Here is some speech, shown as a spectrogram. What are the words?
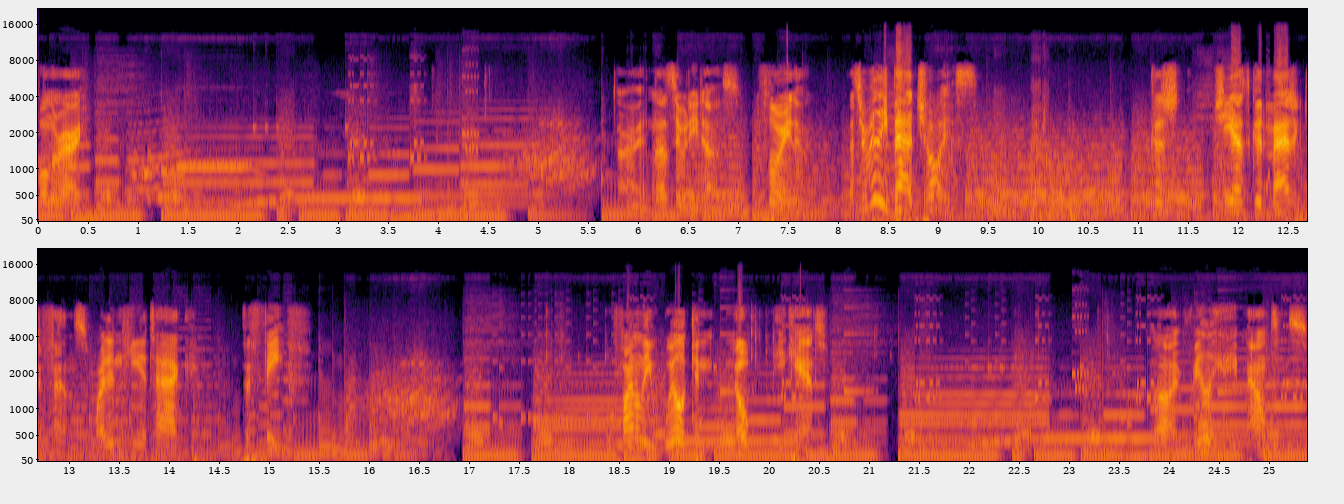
Vulnerary. Let's see what he does. Florina. That's a really bad choice. Because she has good magic defense. Why didn't he attack the thief? Well, finally Will can... Nope, he can't. Oh, I really hate mountains.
